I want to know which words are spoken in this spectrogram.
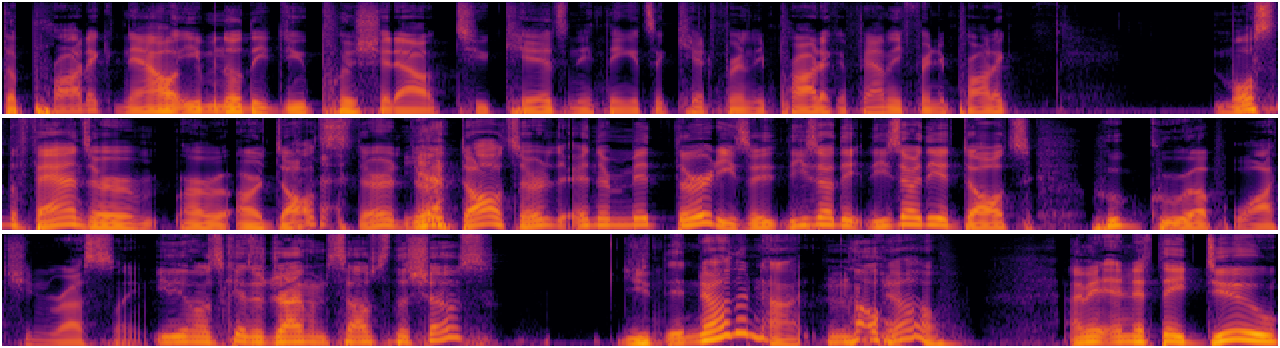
the product now, even though they do push it out to kids and they think it's a kid friendly product, a family friendly product, most of the fans are are, are adults. They're they're Yeah. adults. They're in their mid thirties. These are the these are the adults who grew up watching wrestling. You think those kids are driving themselves to the shows? You no, they're not. No. no. I mean, and if they do,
